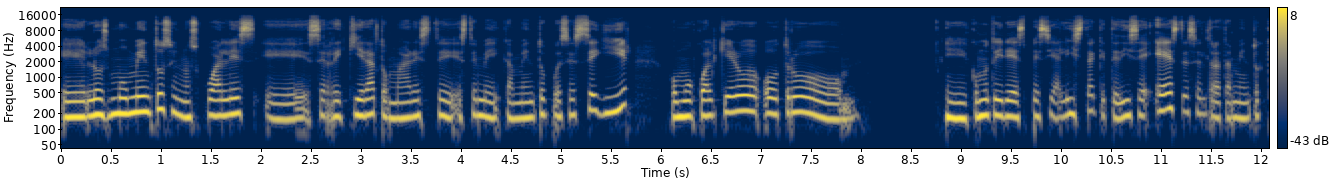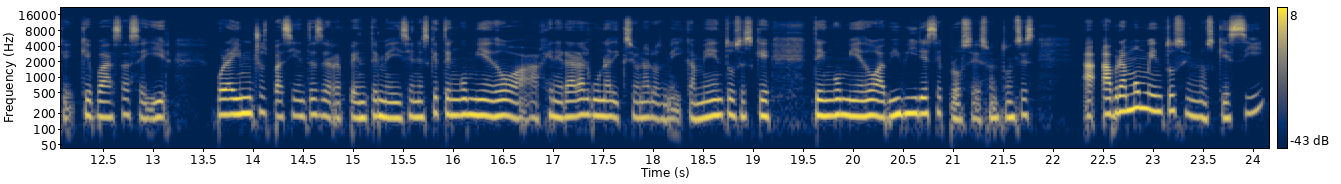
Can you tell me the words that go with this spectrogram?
Eh, los momentos en los cuales eh, se requiera tomar este, este medicamento, pues es seguir como cualquier otro, eh, ¿cómo te diré?, especialista que te dice, este es el tratamiento que, que vas a seguir. Por ahí muchos pacientes de repente me dicen, es que tengo miedo a generar alguna adicción a los medicamentos, es que tengo miedo a vivir ese proceso. Entonces, habrá momentos en los que sí,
